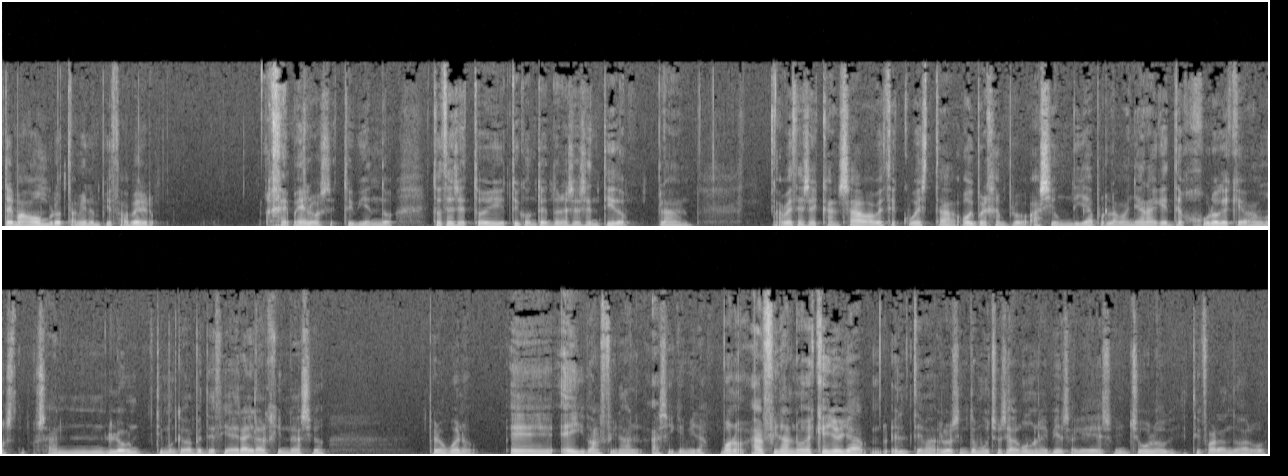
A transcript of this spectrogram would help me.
Tema hombros también empiezo a ver. Gemelos estoy viendo. Entonces estoy, estoy contento en ese sentido. plan, a veces es cansado, a veces cuesta. Hoy, por ejemplo, ha sido un día por la mañana que te juro que es que vamos. O sea, lo último que me apetecía era ir al gimnasio. Pero bueno, eh, he ido al final, así que mira, bueno, al final no, es que yo ya, el tema, lo siento mucho si alguno le piensa que soy un chulo, que estoy fardando algo,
